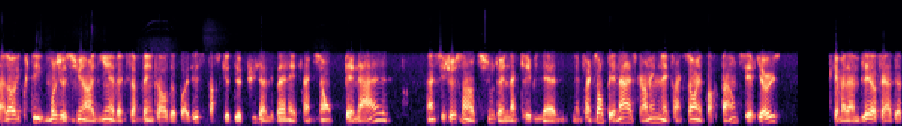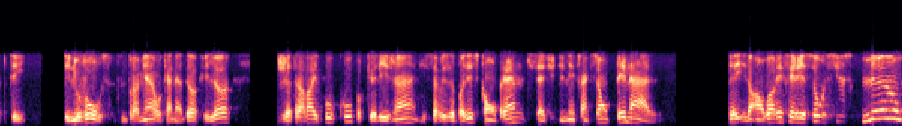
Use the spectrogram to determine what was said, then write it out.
Alors, écoutez, moi, je suis en lien avec certains corps de police parce que depuis la nouvelle infraction pénale, hein, c'est juste en dessous d'un acte criminel. L'infraction pénale, c'est quand même une infraction importante, sérieuse, que Mme Blais a fait adopter. C'est nouveau, c'est une première au Canada. Et là, je travaille beaucoup pour que les gens, les services de police comprennent qu'il s'agit d'une infraction pénale. on va référer ça au CIUS. Non!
